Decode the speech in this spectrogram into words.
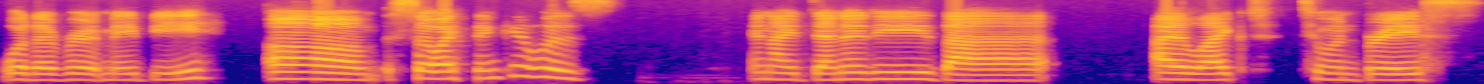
whatever it may be. Um, so I think it was an identity that I liked to embrace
